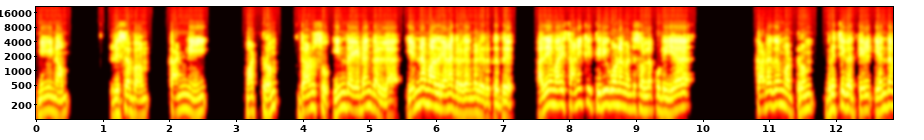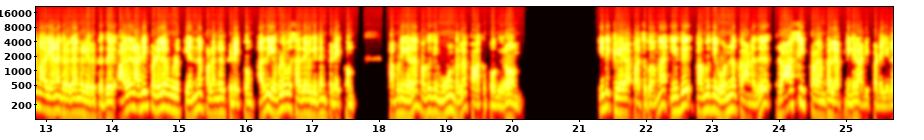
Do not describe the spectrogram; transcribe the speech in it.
மீனம் ரிஷபம் கன்னி மற்றும் தனுசு இந்த இடங்கள்ல என்ன மாதிரியான கிரகங்கள் இருக்குது? அதே மாதிரி சனிக்கு திரிகோணம் என்று சொல்லக்கூடிய கடகம் மற்றும் விருச்சிகத்தில் எந்த மாதிரியான கிரகங்கள் இருக்குது? அதன் அடிப்படையில உங்களுக்கு என்ன பலன்கள் கிடைக்கும்? அது எவ்வளவு சதவிகிதம் கிடைக்கும்? அப்படிங்கறத பகுதி மூன்றுல பார்க்க போகிறோம். இது கிளியரா பாத்துக்கோங்க இது பகுதி ஒண்ணுக்கானது. ராசி பலன்கள் அப்படிங்கிற அடிப்படையில.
